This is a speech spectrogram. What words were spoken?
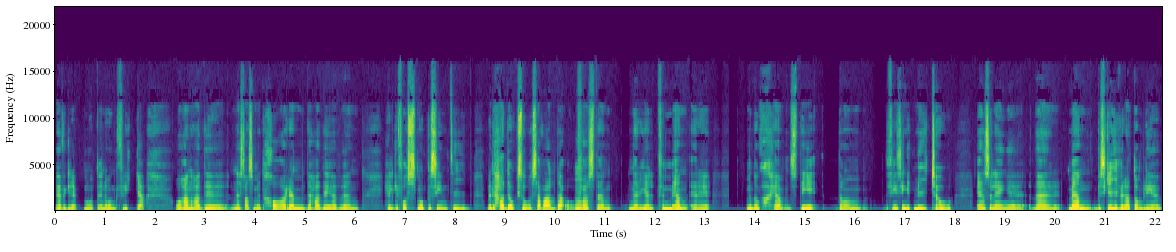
övergrepp mot en ung flicka och han hade nästan som ett harem, det hade även Helge Fossmo på sin tid, men det hade också Åsa Waldau, mm. fastän när det gäller, för män är det, men de skäms, det, de, det finns inget metoo än så länge där män beskriver att de blev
